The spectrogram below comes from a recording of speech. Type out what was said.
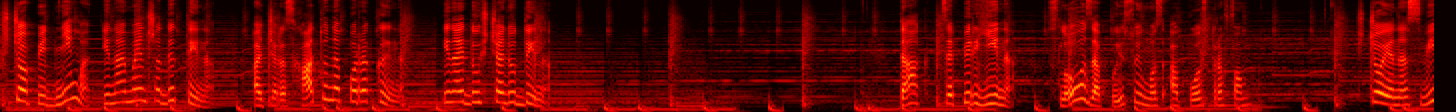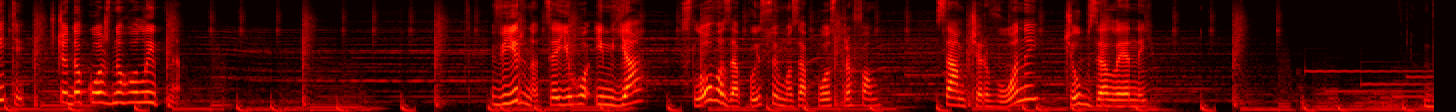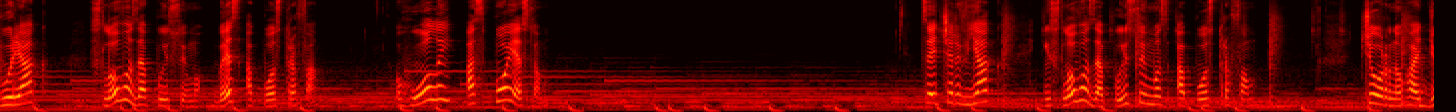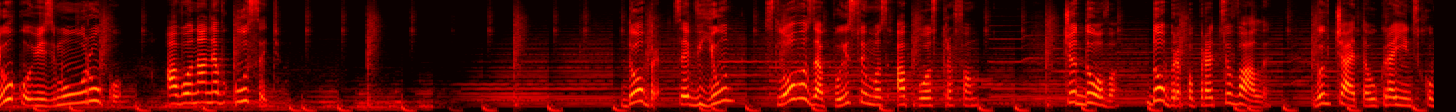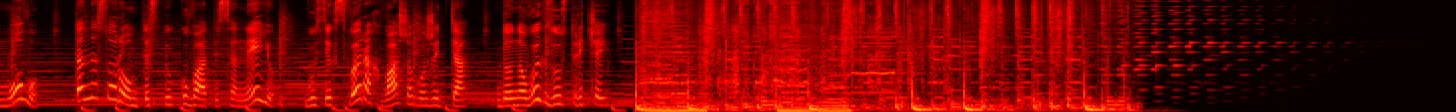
Що підніме і найменша дитина, а через хату не перекине і найдужча людина. Так, це пір'їна. Слово записуємо з апострофом. Що є на світі, що до кожного липне? Вірно, це його ім'я. Слово записуємо з апострофом. Сам червоний, чуб зелений. Буряк. Слово записуємо без апострофа. Голий, а з поясом. Це черв'як, і слово записуємо з апострофом. Чорну гадюку візьму у руку, а вона не вкусить. Добре, це в'юн. Слово записуємо з апострофом. Чудово! Добре попрацювали. Вивчайте українську мову та не соромте спілкуватися нею в усіх сферах вашого життя. До нових зустрічей!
